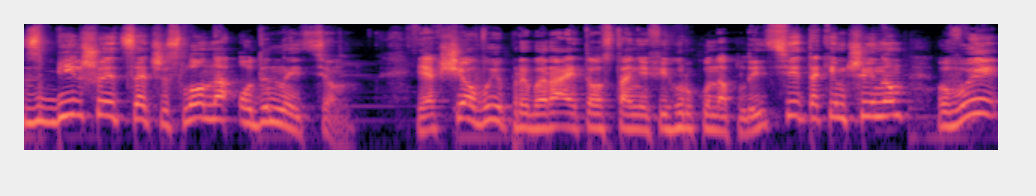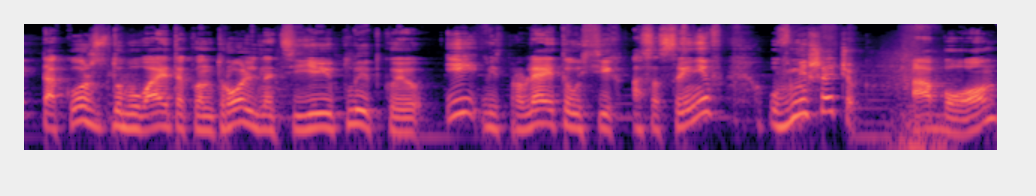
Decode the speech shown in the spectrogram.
збільшує це число на одиницю. Якщо ви прибираєте останню фігурку на плитці, таким чином ви також здобуваєте контроль над цією плиткою і відправляєте усіх асасинів в мішечок. Або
